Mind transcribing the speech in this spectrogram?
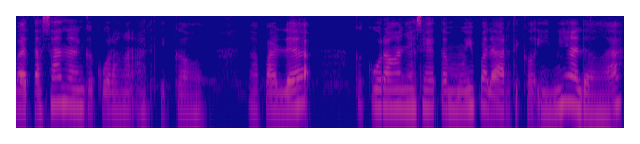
batasan dan kekurangan artikel. Nah, pada kekurangan yang saya temui pada artikel ini adalah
